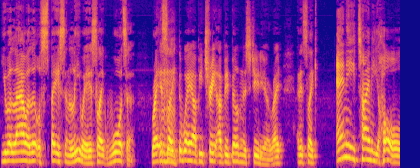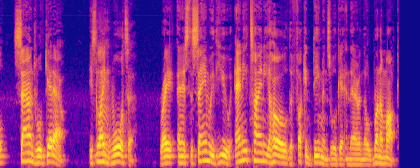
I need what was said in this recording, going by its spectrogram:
you allow a little space and leeway, it's like water, right? It's mm-hmm. like the way I'd be treat, I'd be building a studio, right? And it's like any tiny hole, sound will get out. It's like mm. water, right? And it's the same with you. Any tiny hole, the fucking demons will get in there and they'll run amok.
